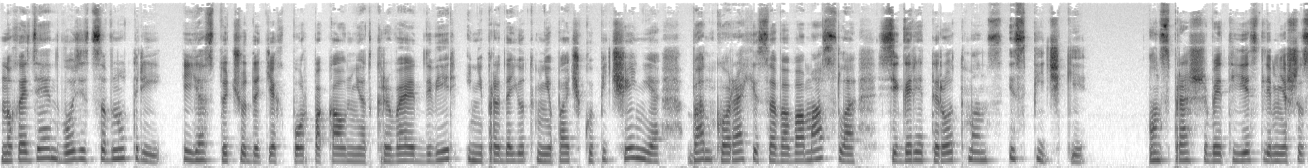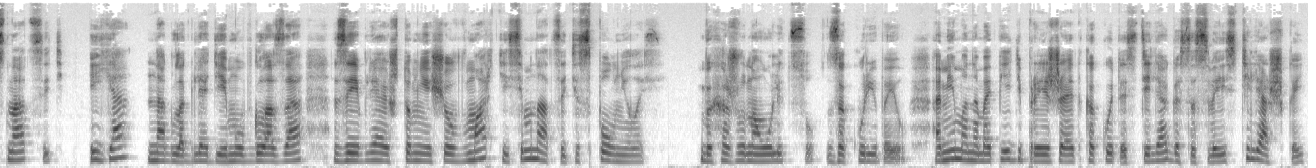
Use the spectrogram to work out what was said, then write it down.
но хозяин возится внутри, и я стучу до тех пор, пока он не открывает дверь и не продает мне пачку печенья, банку арахисового масла, сигареты «Ротманс» и спички. Он спрашивает, есть ли мне 16, и я, нагло глядя ему в глаза, заявляю, что мне еще в марте 17 исполнилось. Выхожу на улицу, закуриваю, а мимо на мопеде проезжает какой-то стиляга со своей стиляшкой,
